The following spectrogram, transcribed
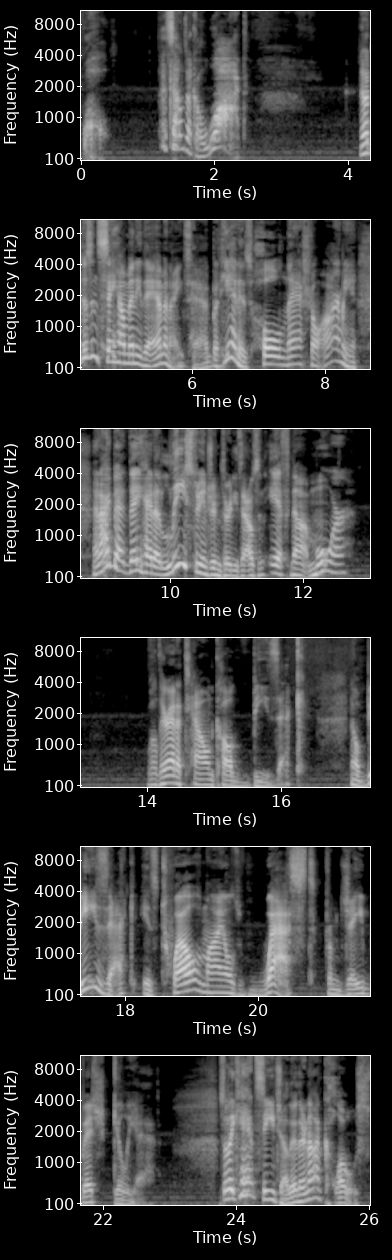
Whoa. That sounds like a lot. Now, it doesn't say how many the Ammonites had, but he had his whole national army. And I bet they had at least 330,000, if not more. Well, they're at a town called Bezek. Now, Bezek is 12 miles west from Jabesh Gilead. So they can't see each other, they're not close.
